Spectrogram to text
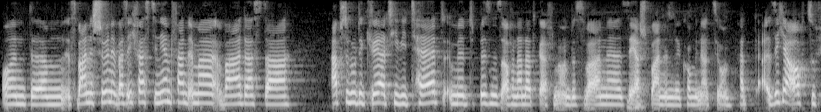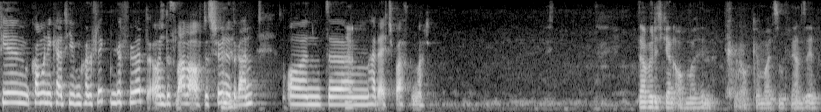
Und ähm, es war eine schöne, was ich faszinierend fand immer, war, dass da absolute Kreativität mit Business aufeinandertreffen. Und es war eine sehr spannende Kombination. Hat sicher auch zu vielen kommunikativen Konflikten geführt. Und das war aber auch das Schöne mhm. dran. Und ähm, ja. hat echt Spaß gemacht. Da würde ich gerne auch mal hin. Ich würde auch gerne mal zum Fernsehen.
